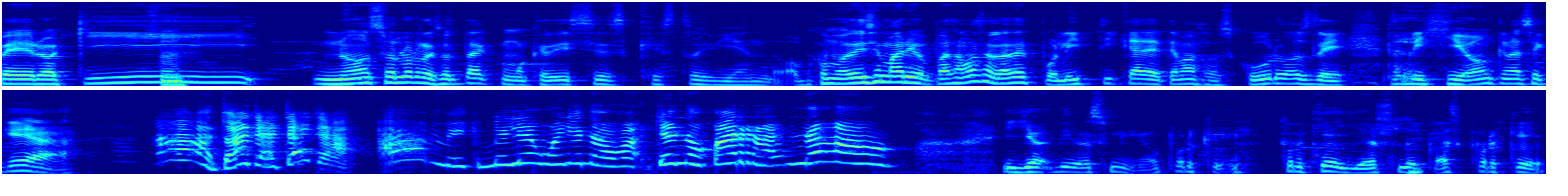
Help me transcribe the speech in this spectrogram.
Pero aquí no solo resulta como que dices, ¿qué estoy viendo? Como dice Mario, pasamos a hablar de política, de temas oscuros, de religión, que no sé qué, a, ah, ya, ya, ya, ya, ah, mi, mi lengua ya no, ya no agarra, no. Y yo, Dios mío, ¿por qué? ¿Por qué, George Lucas? ¿Por qué?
